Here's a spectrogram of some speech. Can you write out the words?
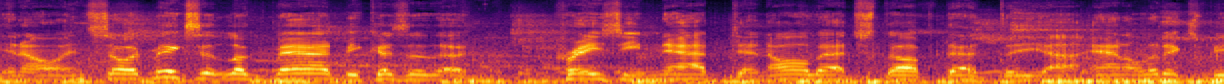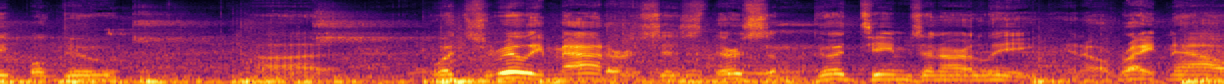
you know. And so it makes it look bad because of the crazy net and all that stuff that the uh, analytics people do. Uh, what really matters is there's some good teams in our league. You know, right now,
